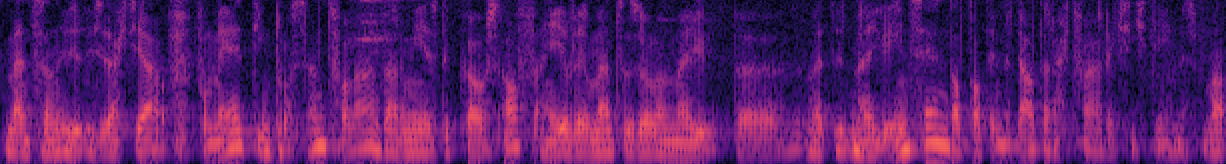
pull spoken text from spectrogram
Mensen, u, u zegt ja, voor mij 10 procent, voilà, daarmee is de kous af. En heel veel mensen zullen met u, uh, met, met u eens zijn dat dat inderdaad een rechtvaardig systeem is. Maar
